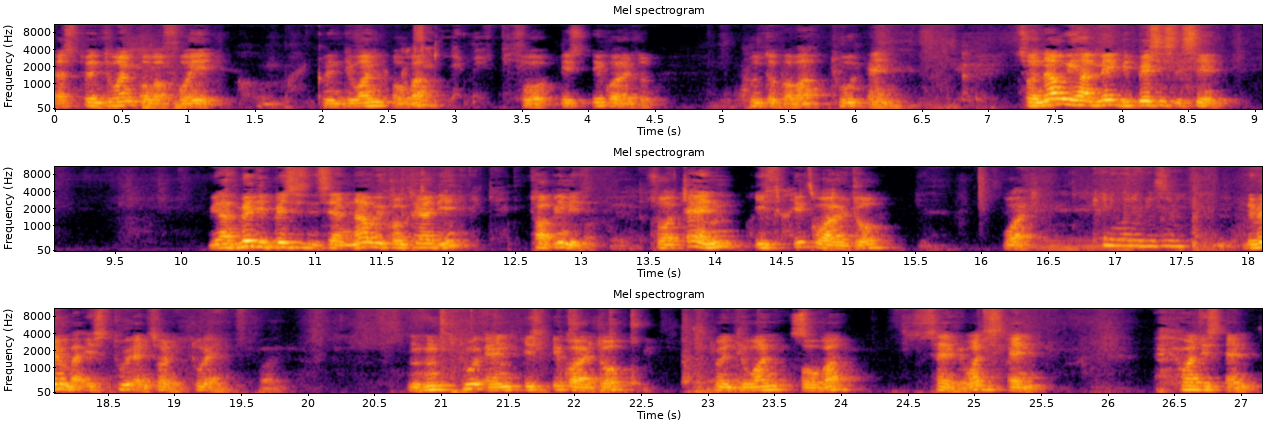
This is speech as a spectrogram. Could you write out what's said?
That's 21 over 4 8. 21 over 4 is equal to 2 to the power 2n. So now we have made the basis the same. We have made the basis the same. Now we compare the top in it. So n is equal to what? 21 over 7. Remember, it's 2n, sorry, 2n. Mm-hmm. 2n is equal to 21 over 7. What is n? What is n?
